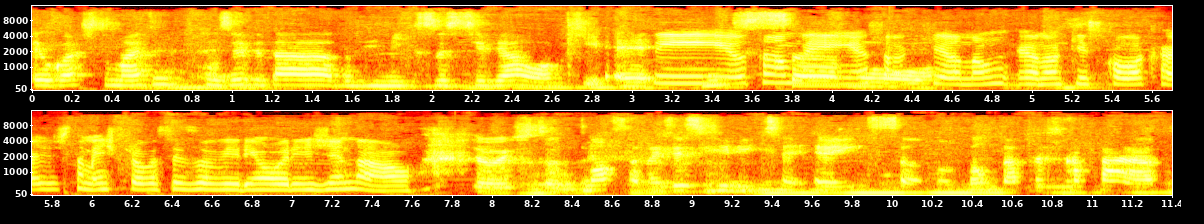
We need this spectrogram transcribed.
Eu gosto mais, inclusive, da, do remix do Steve Aoki. É Sim, eu insano. também. É só que eu não, eu não quis colocar justamente pra vocês ouvirem o original. Justo. Nossa, mas esse remix é, é insano, não dá pra ficar parado.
